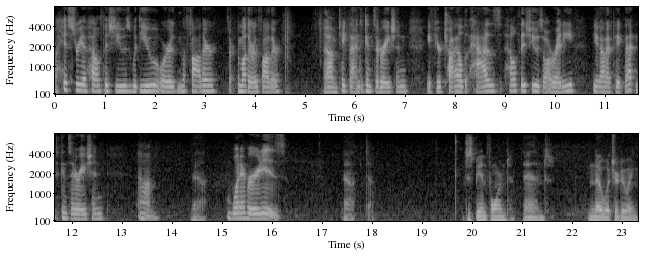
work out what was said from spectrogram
a history of health issues with you or the father, sorry, the mother or the father, um, take that into consideration. If your child has health issues already, you gotta take that into consideration. Um, yeah, whatever it is. yeah. So. Just be informed and know what you're doing.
